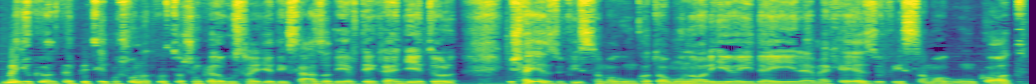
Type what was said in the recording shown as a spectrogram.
vegyük el, picit most vonatkoztassunk el a 21. század értékrendjétől, és helyezzük vissza magunkat a monarchia idejére, meg helyezzük vissza magunkat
